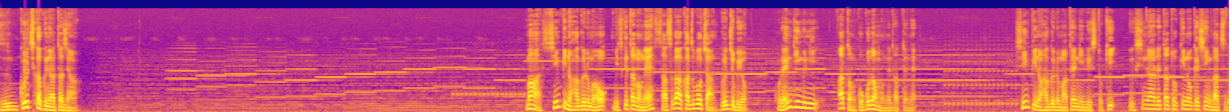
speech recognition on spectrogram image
すっごい近くにあったじゃん。まあ、神秘の歯車を見つけたのね。さすがはカズボちゃん。グッジョブよ。これエンディングにあったのここだもんね。だってね。神秘の歯車手に入れしとき、失われた時の化身が集う、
